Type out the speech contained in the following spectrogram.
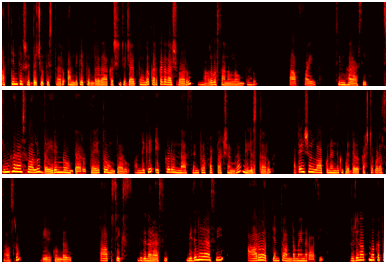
అత్యంత శ్రద్ధ చూపిస్తారు. అందుకే తొందరగా ఆకర్షించే జాబితాలో కర్కట రాశి వారు నాలుగో స్థానంలో ఉంటారు. టాప్ ఫైవ్ సింహరాశి. సింహరాశి వాళ్ళు ధైర్యంగా ఉంటారు దయతో ఉంటారు. అందుకే ఎక్కడున్న సెంటర్ ఆఫ్ అట్రాక్షన్గా నిలుస్తారు. అటెన్షన్ లాక్కునేందుకు పెద్దగా కష్టపడాల్సిన అవసరం వీరికి ఉండదు టాప్ సిక్స్ మిథున రాశి. మిథున రాశి ఆరో అత్యంత అందమైన రాశి. సృజనాత్మకత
